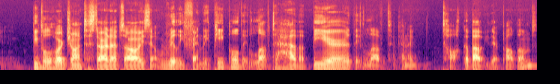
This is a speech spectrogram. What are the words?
people who are drawn to startups are always you know, really friendly people. They love to have a beer. They love to kind of talk about their problems.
